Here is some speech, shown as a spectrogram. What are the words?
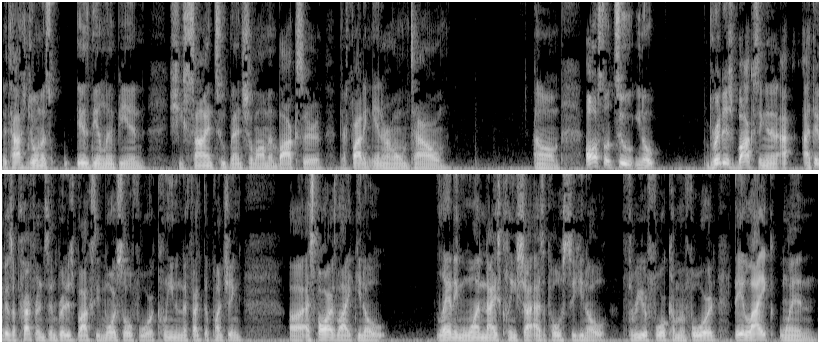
Natasha Jonas is the Olympian, she signed to Ben Shalom and BOXXER, They're fighting in her hometown. Um, also, too, you know, British boxing, and I, I think there's a preference in British boxing more so for clean and effective punching. Uh, as far as like, you know, landing one nice clean shot as opposed to, you know, three or four coming forward. They like when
